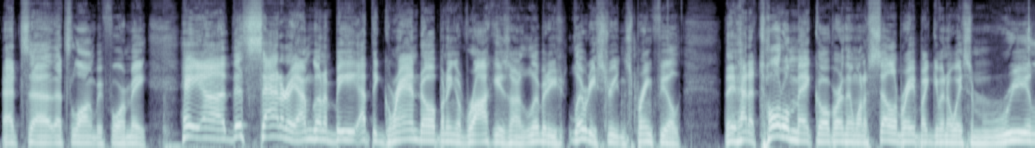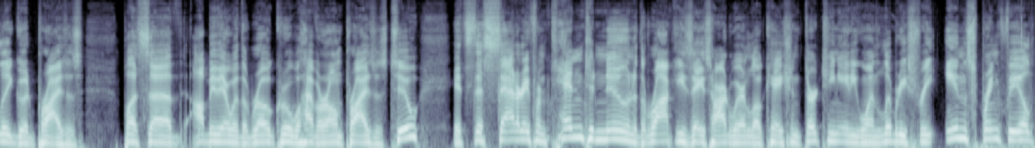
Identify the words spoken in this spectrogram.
that's uh, that's long before me. Hey, uh, this Saturday I'm going to be at the grand opening of Rockies on Liberty Liberty Street in Springfield. They've had a total makeover and they want to celebrate by giving away some really good prizes. Plus, uh, I'll be there with the road crew. We'll have our own prizes too. It's this Saturday from 10 to noon at the Rockies Ace Hardware location, 1381 Liberty Street in Springfield,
